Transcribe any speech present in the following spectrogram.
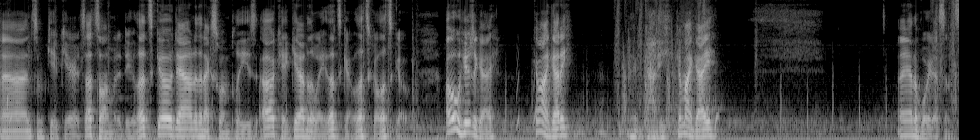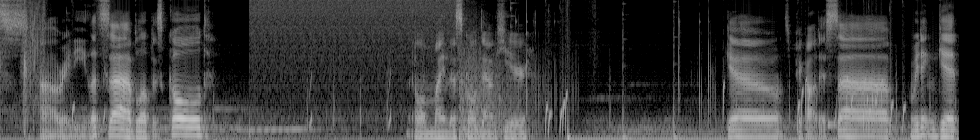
Uh, and some cave carrots. That's all I'm to do. Let's go down to the next one, please. Okay, get out of the way. Let's go. Let's go. Let's go. Oh, here's a guy. Come on, Gotti. Gotti. Come on, guy. And a void essence. Alrighty. Let's uh, blow up this gold. We'll mine this gold down here. Go. Let's pick all this up. We didn't get...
